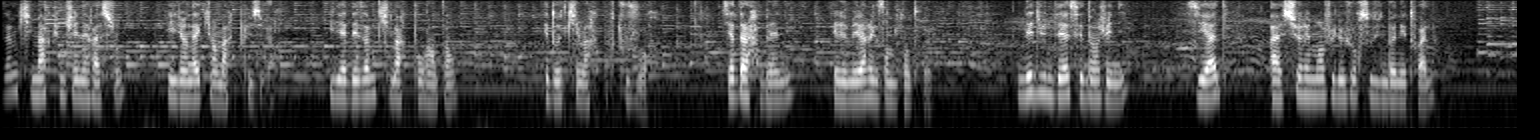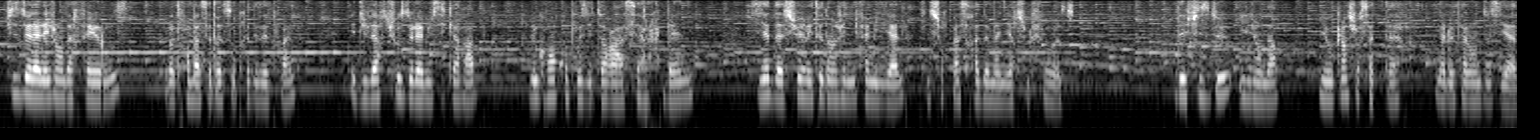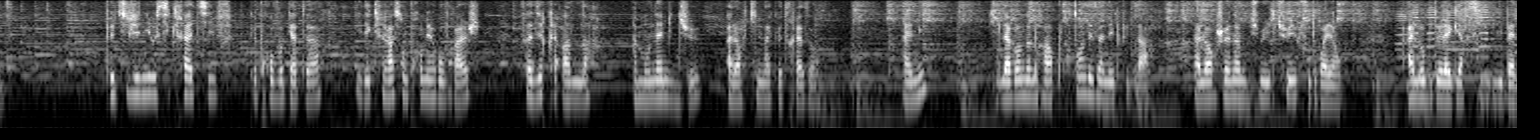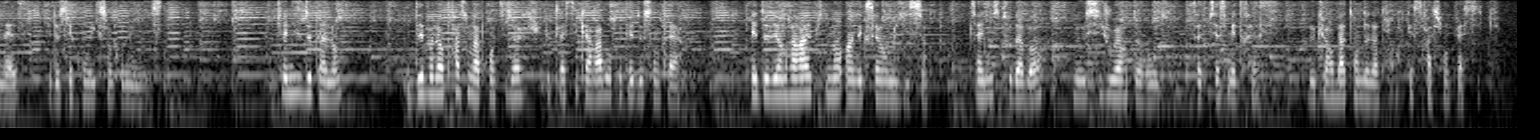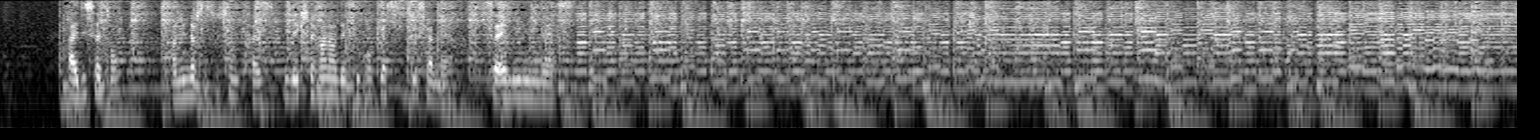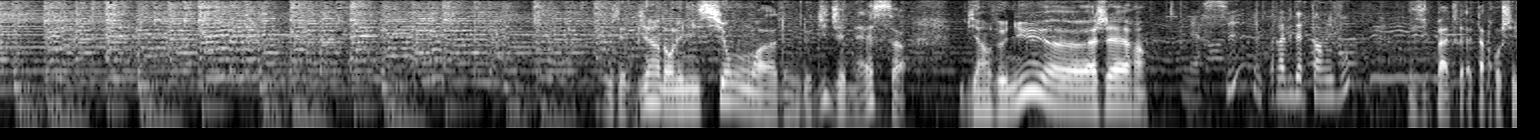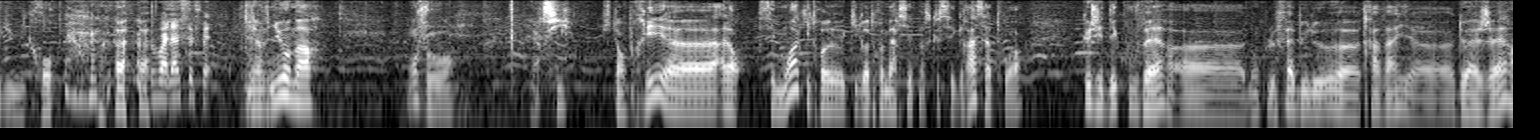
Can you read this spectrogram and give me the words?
Des hommes qui marquent une génération, et il y en a qui en marquent plusieurs. Il y a des hommes qui marquent pour un temps, et d'autres qui marquent pour toujours. Ziad Rahbani est le meilleur exemple d'entre eux. Né d'une déesse et d'un génie, Ziad a assurément vu le jour sous une bonne étoile. Fils de la légendaire Fayrouz, notre ambassadrice auprès des étoiles, et du virtuose de la musique arabe, le grand compositeur Asir Rahbani, Ziad a su hériter d'un génie familial qu'il surpassera de manière sulfureuse. Des fils d'eux, il y en a, mais aucun sur cette terre n'a le talent de Ziad. Petit génie aussi créatif que provocateur, il écrira son premier ouvrage, Sadiq Allah, à mon ami Dieu, alors qu'il n'a que 13 ans. Ami, qu'il abandonnera pourtant des années plus tard, alors jeune homme tumultueux et foudroyant, à l'aube de la guerre civile libanaise et de ses convictions communistes. Pianiste de talent, il développera son apprentissage du classique arabe aux côtés de son père, et deviendra rapidement un excellent musicien. Pianiste tout d'abord, mais aussi joueur de rose, cette pièce maîtresse, le cœur battant de notre orchestration classique. À 17 ans, en 1973, il écrira l'un des plus grands classiques de sa mère, Sa'elul Innes. Vous êtes bien dans l'émission euh, donc de DJ Ness. Bienvenue euh, Ager. Merci, ravi d'être parmi vous. N'hésite pas à t'approcher du micro. voilà, c'est fait. Bienvenue Omar. Bonjour. Merci. Je t'en prie. euh, alors, c'est moi qui, te re- qui dois te remercier parce que c'est grâce à toi que j'ai découvert euh, donc le fabuleux euh, travail euh, de Ager.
